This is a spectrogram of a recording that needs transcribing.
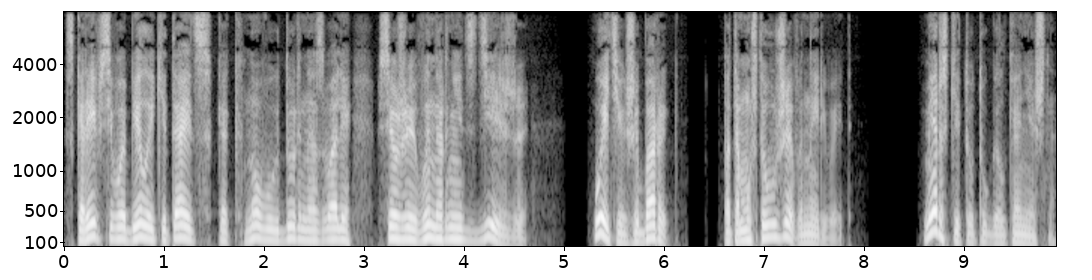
Скорее всего, белый китаец, как новую дурь назвали, все же вынырнет здесь же. У этих же барыг. Потому что уже выныривает. Мерзкий тут угол, конечно.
